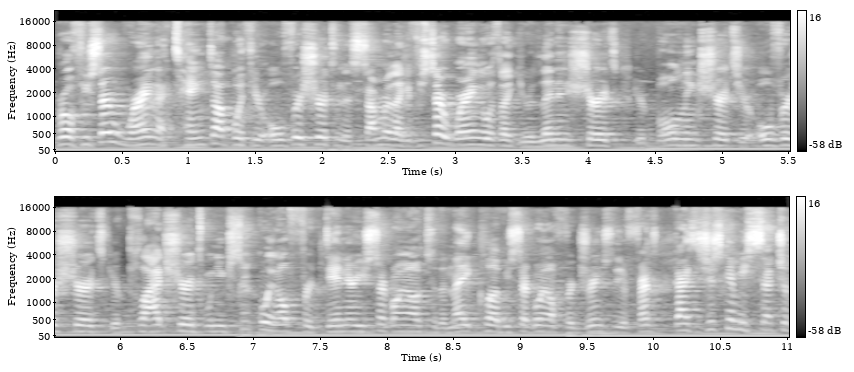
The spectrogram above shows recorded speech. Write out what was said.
Bro, if you start wearing a tank top with your overshirts in the summer, like if you start wearing it with like your linen shirts, your bowling shirts, your overshirts, your plaid shirts, when you start going out for dinner, you start going out to the nightclub, you start going out for drinks with your friends, guys, it's just gonna be such a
